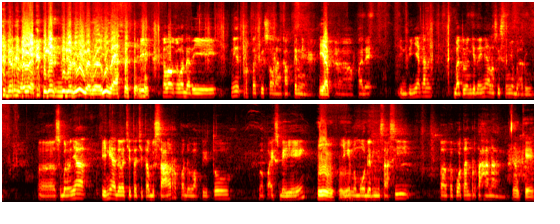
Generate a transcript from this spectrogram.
tidur dulu. Iya, tidur tidur dulu juga boleh juga. Jadi kalau kalau dari ini perspektif seorang kapten ya. Yap. Eh, pada intinya kan batalion kita ini alutsistanya baru. Eh, sebenarnya ini adalah cita-cita besar pada waktu itu Bapak SBY Hmm, hmm, ingin memodernisasi eh, kekuatan pertahanan. Oke.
